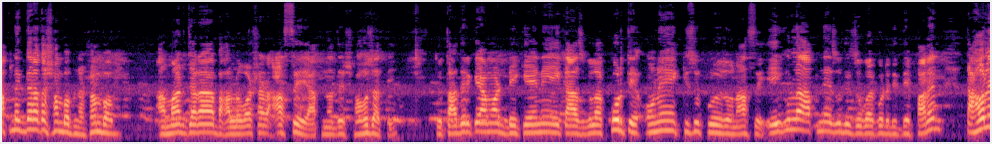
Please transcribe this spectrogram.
আপনার দ্বারা তো সম্ভব না, সম্ভব। আমার যারা ভালোবাসার আছে, আপনাদের সহজাতি, তো তাদেরকে আমার ডেকে এনে এই কাজগুলা করতে অনেক কিছু প্রয়োজন আছে। এইগুলো আপনি যদি জোগাড় করে দিতে পারেন, তাহলে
